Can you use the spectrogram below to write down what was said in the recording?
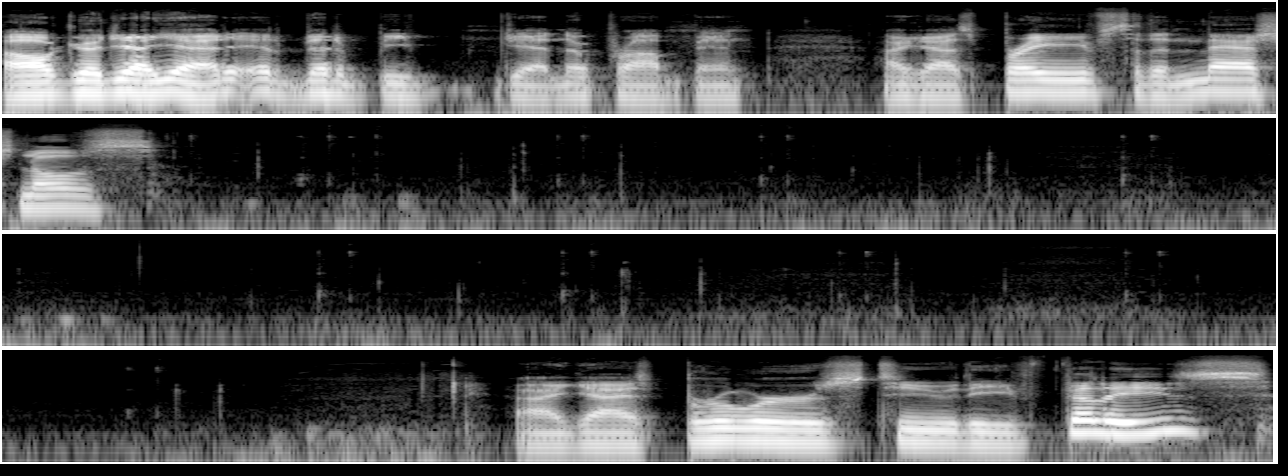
All good, yeah, yeah. It, it, it'll be yeah, no problem, man. All right, guys. Braves to the Nationals. All right, guys. Brewers to the Phillies.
